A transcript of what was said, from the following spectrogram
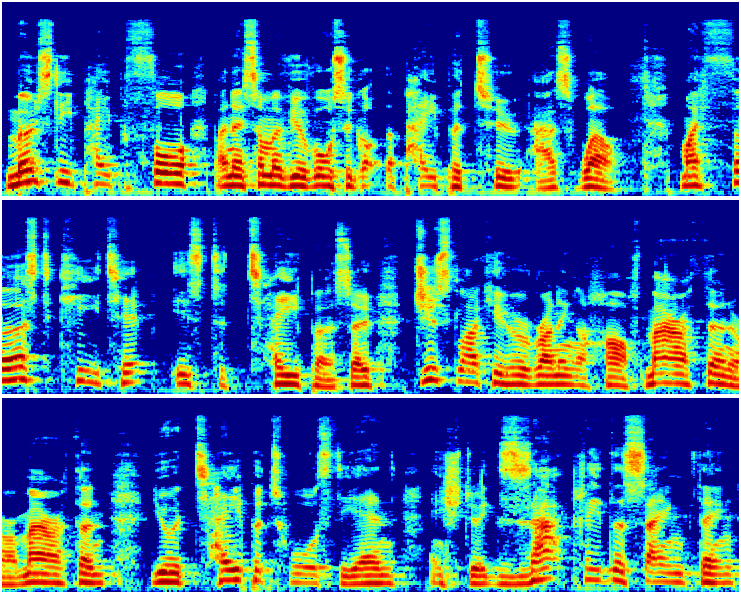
mostly paper 4, but I know some of you have also got the paper 2 as well. My first key tip is to taper. So just like if you're running a half marathon or a marathon, you would taper towards the end and you should do exactly the same thing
